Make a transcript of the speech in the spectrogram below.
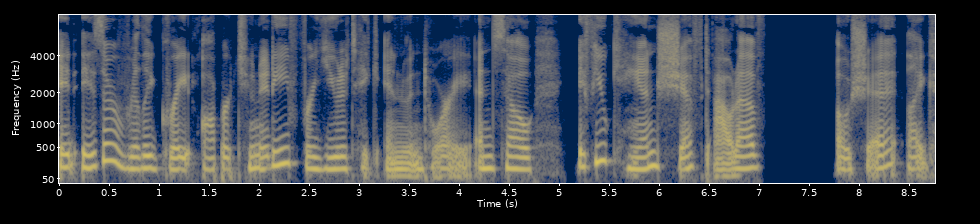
it is a really great opportunity for you to take inventory. And so if you can shift out of, oh shit, like,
